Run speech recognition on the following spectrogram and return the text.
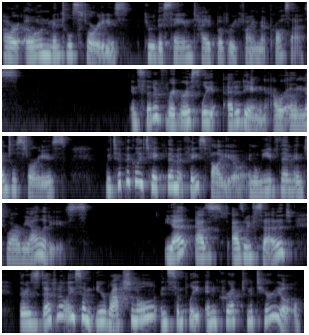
our own mental stories through the same type of refinement process? Instead of rigorously editing our own mental stories, we typically take them at face value and weave them into our realities. Yet, as, as we've said, there's definitely some irrational and simply incorrect material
